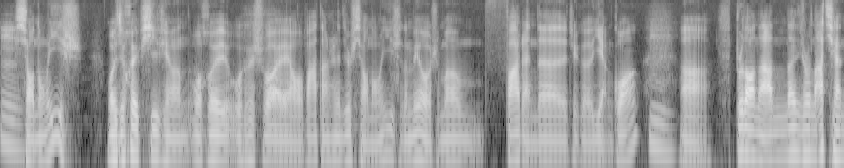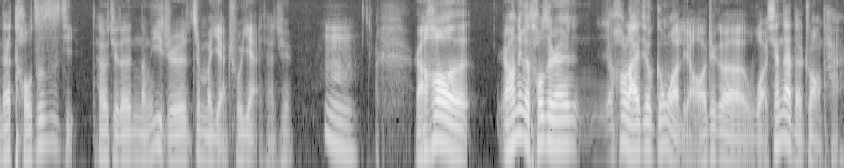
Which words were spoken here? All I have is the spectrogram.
嗯小农意识，我就会批评，我会我会说，哎呀，我爸当时就是小农意识的，没有什么发展的这个眼光嗯啊，不知道拿那时候拿钱来投资自己，他就觉得能一直这么演出演下去。嗯然后，然后那个投资人后来就跟我聊这个我现在的状态。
